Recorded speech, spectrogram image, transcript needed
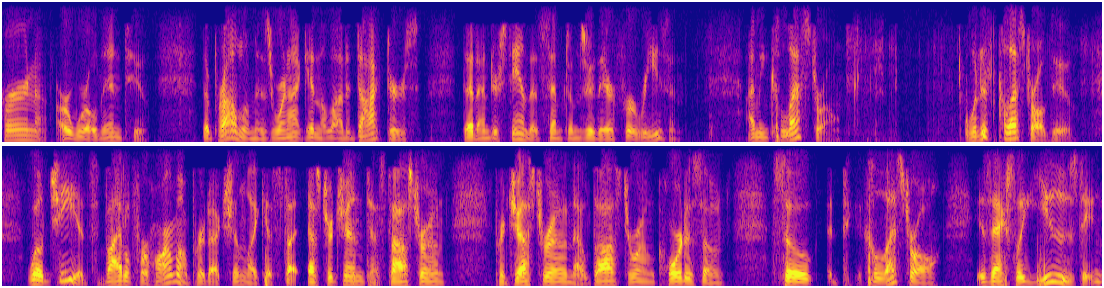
turn our world into. The problem is we're not getting a lot of doctors that understand that symptoms are there for a reason. I mean, cholesterol. What does cholesterol do? Well, gee, it's vital for hormone production like estrogen, testosterone, progesterone, aldosterone, cortisone. So cholesterol is actually used in,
